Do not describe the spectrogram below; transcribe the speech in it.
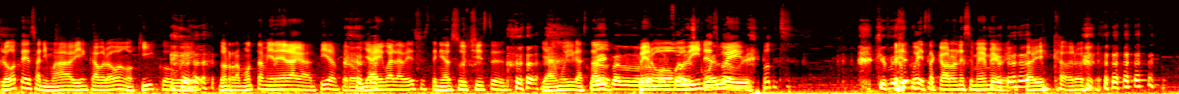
luego te desanimaba bien cabrón, o Kiko, güey. Don Ramón también era garantía, pero ya igual a veces tenía sus chistes ya muy gastados. Güey, cuando Don pero Ramón fue a la Godínez, escuela, güey. güey. está cabrón ese meme, güey. Está bien cabrón. güey.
